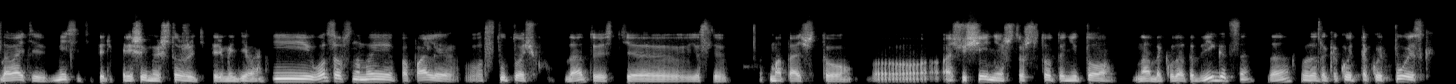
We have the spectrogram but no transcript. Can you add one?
давайте вместе теперь решим, что же теперь мы делаем. И вот, собственно, мы попали вот в ту точку, да, то есть э, если мотать, что э, ощущение, что что-то не то, надо куда-то двигаться, да, вот это какой-то такой поиск,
